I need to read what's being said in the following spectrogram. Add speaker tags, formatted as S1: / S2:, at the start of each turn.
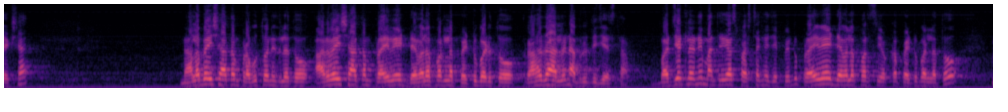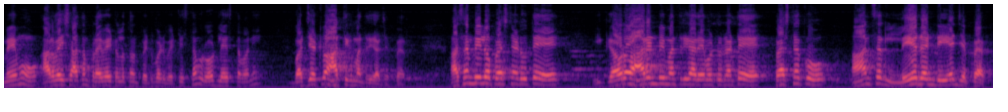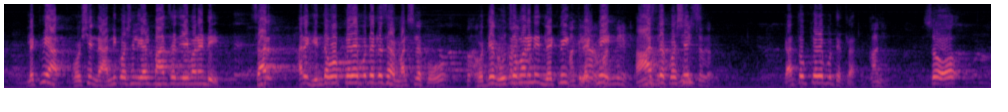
S1: అధ్యక్ష. నలభై శాతం ప్రభుత్వ నిధులతో అరవై శాతం ప్రైవేట్ డెవలపర్ల పెట్టుబడితో రహదారులను అభివృద్ధి చేస్తాం. బడ్జెట్లోనే మంత్రిగా స్పష్టంగా చెప్పిండు ప్రైవేట్ డెవలపర్స్ యొక్క పెట్టుబడులతో మేము అరవై శాతం ప్రైవేటులతో పెట్టుబడి పెట్టిస్తాం రోడ్లు వేస్తామని బడ్జెట్లో ఆర్థిక మంత్రి గారు చెప్పారు. అసెంబ్లీలో ప్రశ్న అడిగితే ఈ గౌరవ ఆర్ఎండ్బి మంత్రి గారు ఏమంటున్నారంటే ప్రశ్నకు ఆన్సర్ లేదండి అని చెప్పారు. లెట్ మీ క్వశ్చన్ అన్ని క్వశ్చన్లు కలిపి ఆన్సర్ చేయమనండి. సార్ అరే గింత ఒప్పుకోలేకపోతే ఎట్లా సార్ మనుషులకు? కొద్దిగా కూర్చోమనండి. Let me let me. As the questions
S2: minister గారు,
S1: గంత ఒప్పుకోలేకపోతే ఎట్లా? సో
